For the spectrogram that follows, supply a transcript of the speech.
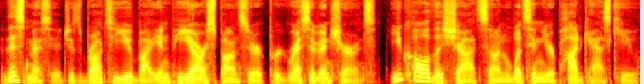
This message is brought to you by NPR sponsor Progressive Insurance. You call the shots on what's in your podcast queue.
